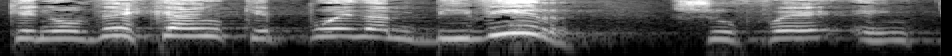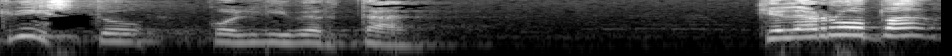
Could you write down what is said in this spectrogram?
que nos dejan que puedan vivir su fe en Cristo con libertad? Que la ropa,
